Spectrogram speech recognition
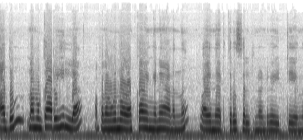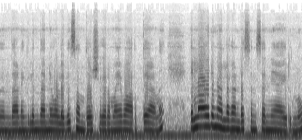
അതും നമുക്കറിയില്ല. അപ്പോൾ നമുക്ക് നോക്കാം എങ്ങനെയാണെന്ന്. വൈകുന്നേരത്തെ റിസൾട്ടിന് വേണ്ടി വെയിറ്റ് ചെയ്യുന്നു. എന്താണെങ്കിലും തന്നെ വളരെ സന്തോഷകരമായ വാർത്തയാണ്. എല്ലാവരും നല്ല കണ്ടസ്റ്റൻസ് തന്നെയായിരുന്നു.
